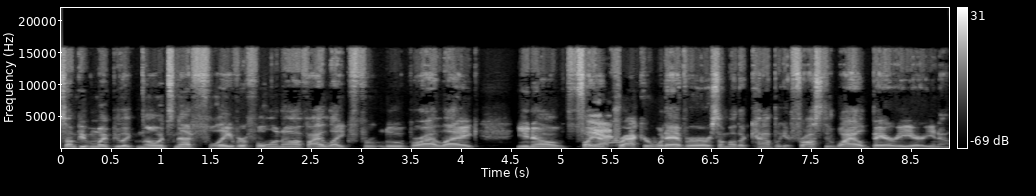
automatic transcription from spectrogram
Some people might be like, no, it's not flavorful enough. I like Fruit Loop, or I like, you know, Firecracker, whatever, or some other complicated frosted wild berry, or you know,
